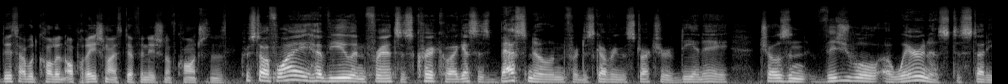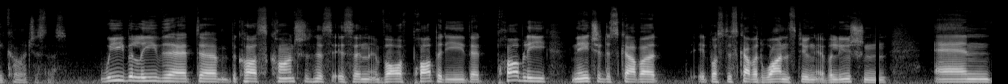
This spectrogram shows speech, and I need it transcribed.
this I would call an operationalized definition of consciousness. Christof, why have you and Francis Crick, who I guess is best known for discovering the structure of DNA, chosen visual awareness to study consciousness? We believe that um, because consciousness is an evolved property, that probably nature discovered, it was discovered once during evolution, and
